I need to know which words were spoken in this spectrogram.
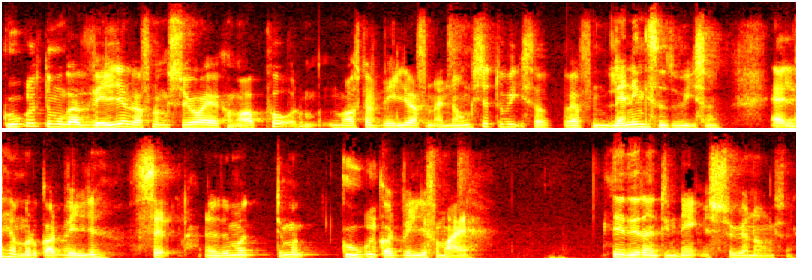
Google, du må godt vælge, hvad for nogle søger jeg kommer op på, og du må også godt vælge, hvad for en annonce du viser, hvad for en landingsside du viser. Alt det her må du godt vælge selv. Øh, det, må, det må Google godt vælge for mig, det er det, der er en dynamisk søgeannonce.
